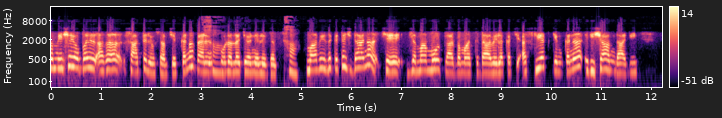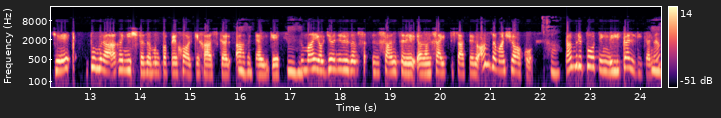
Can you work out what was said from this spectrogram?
همیشه یو بل هغه ساتلو سبجیکټ کنه بیلنس کولل جرنالیزم ما به زه کته دا نه چې زما مور پلار به ماته دا ویل چې اصلیت کوم کنه ریشام دادی چې دومره هغه نشته زمونږ په پیښور کې خاص کر هغه ټایم کې نو ما یو جرنالیزم ساينس سایت ساتلو ام زما شوق هم ریپورتینګ لیکل دي کنه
